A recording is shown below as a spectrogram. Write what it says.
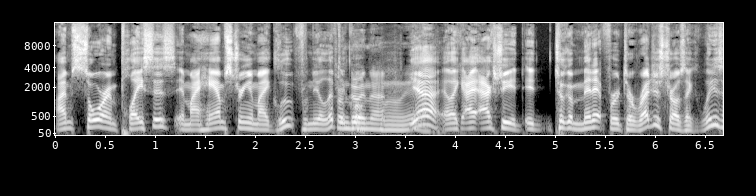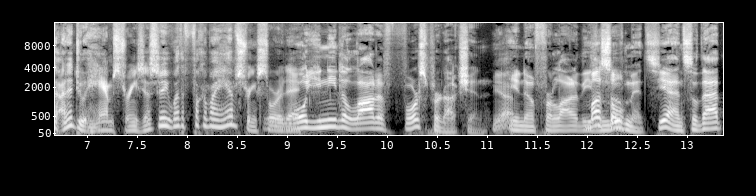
I'm sore in places in my hamstring and my glute from the elliptical. doing that. Oh, yeah. like I actually, it, it took a minute for it to register. I was like, wait a second, I didn't do hamstrings yesterday. Why the fuck are my hamstrings sore today? Well, you need a lot of force production, Yeah. you know, for a lot of these Muscle. movements. Yeah, and so that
